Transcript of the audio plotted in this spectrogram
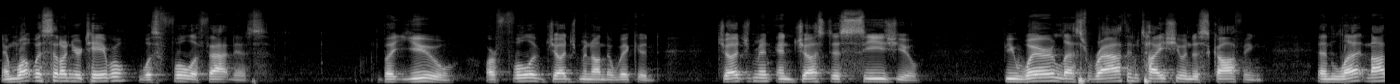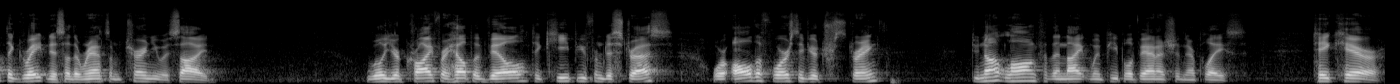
and what was set on your table was full of fatness. But you are full of judgment on the wicked. Judgment and justice seize you. Beware lest wrath entice you into scoffing, and let not the greatness of the ransom turn you aside. Will your cry for help avail to keep you from distress, or all the force of your strength? Do not long for the night when people vanish in their place. Take care.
